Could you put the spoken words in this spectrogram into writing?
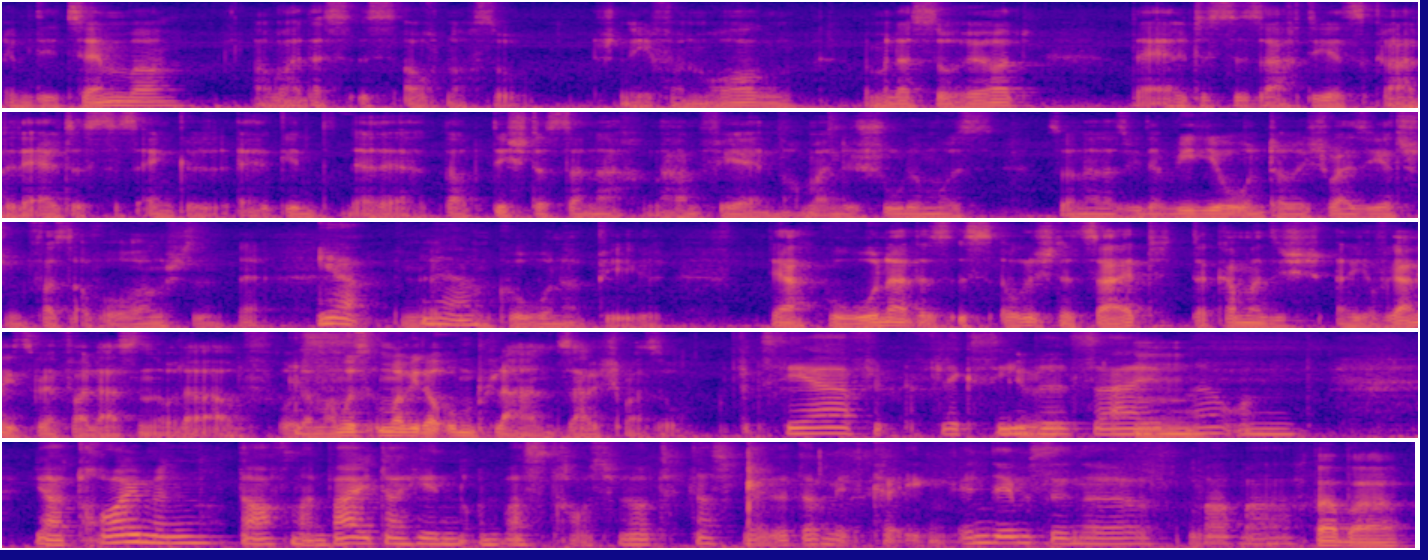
im Dezember. Aber das ist auch noch so Schnee von morgen. Wenn man das so hört, der Älteste sagte jetzt gerade, der älteste des Enkelkind, er glaubt nicht, dass danach nach den Ferien nochmal in die Schule muss, sondern dass wieder Videounterricht, weil sie jetzt schon fast auf Orange sind, ne? ja, In, ja. im Corona-Pegel. Ja, Corona, das ist wirklich eine Zeit, da kann man sich eigentlich auf gar nichts mehr verlassen oder auf, oder man muss immer wieder umplanen, sage ich mal so sehr flexibel sein. Mhm. Ne? Und ja, träumen darf man weiterhin und was draus wird, das werdet ihr mitkriegen. In dem Sinne, Baba. Baba.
